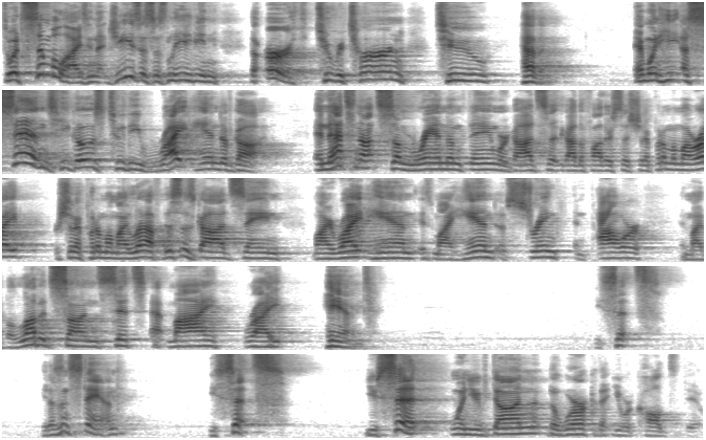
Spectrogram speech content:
So it's symbolizing that Jesus is leaving the earth to return to heaven. And when he ascends, he goes to the right hand of God. And that's not some random thing where God, said, God the Father says, Should I put him on my right or should I put him on my left? This is God saying, My right hand is my hand of strength and power, and my beloved Son sits at my right hand. He sits. He doesn't stand, he sits. You sit when you've done the work that you were called to do.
